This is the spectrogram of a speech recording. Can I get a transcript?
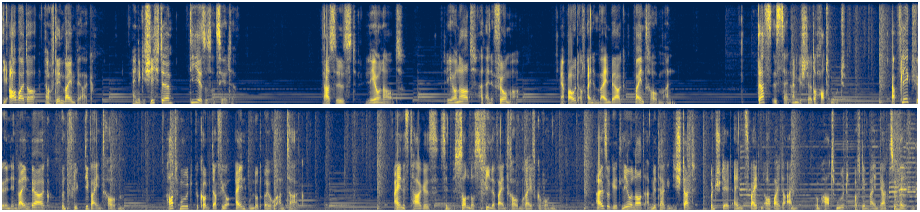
Die Arbeiter auf den Weinberg. Eine Geschichte, die Jesus erzählte. Das ist Leonard. Leonard hat eine Firma. Er baut auf einem Weinberg Weintrauben an. Das ist sein Angestellter Hartmut. Er pflegt für ihn den Weinberg und pflückt die Weintrauben. Hartmut bekommt dafür 100 Euro am Tag. Eines Tages sind besonders viele Weintrauben reif geworden also geht Leonard am Mittag in die Stadt und stellt einen zweiten Arbeiter an, um Hartmut auf dem Weinberg zu helfen.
